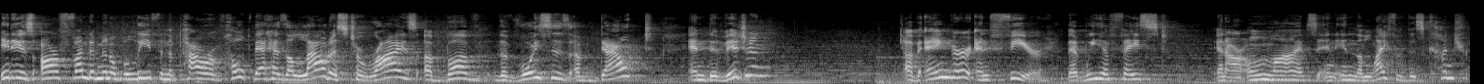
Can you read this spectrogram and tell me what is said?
It is our fundamental belief in the power of hope that has allowed us to rise above the voices of doubt and division, of anger and fear that we have faced in our own lives and in the life of this country.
